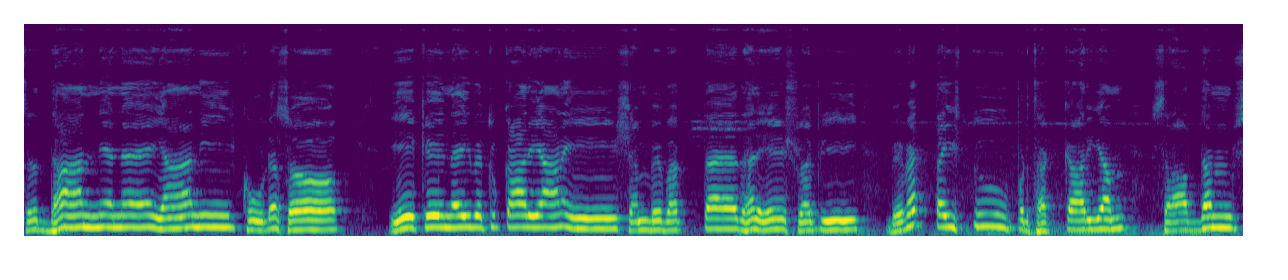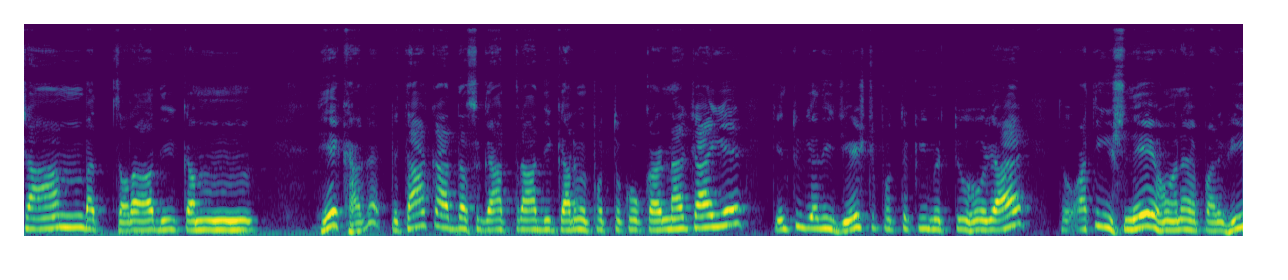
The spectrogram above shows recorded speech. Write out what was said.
श्रद्धान्यनयानि खोडस एक नैव तु कार्याणि संविभक्त धनेष्वपि विभक्तस्तु पृथक कार्यम श्राद्धम सांवत्सरादिकम हे खग, पिता का दस गात्रादि कर्म पुत्र को करना चाहिए, किंतु यदि ज्येष्ठ पुत्र की मृत्यु हो जाए तो अति स्नेह होने पर भी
